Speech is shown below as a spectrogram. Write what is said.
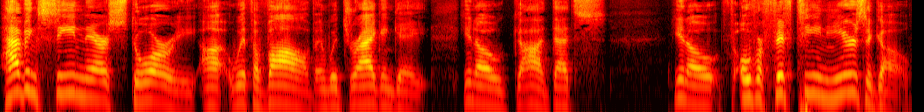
having seen their story uh, with Evolve and with Dragon Gate, you know, God, that's, you know, over 15 years ago.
